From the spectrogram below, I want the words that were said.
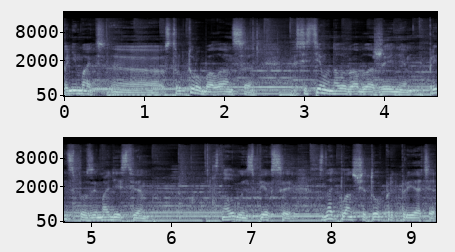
понимать э, структуру баланса, систему налогообложения, принципы взаимодействия с налоговой инспекцией, знать план счетов предприятия,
